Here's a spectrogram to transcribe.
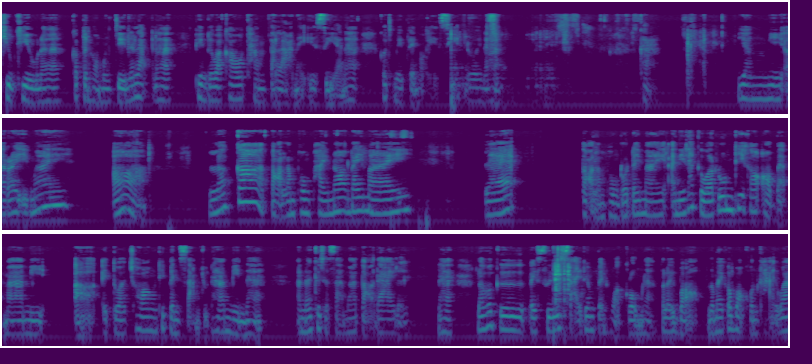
QQ นะคะก็เป็นของเมืองจีนนั่นแหละนะคะ เพียงแต่ว่าเขาทำตลาดในเอเชียนะคะก็จะมีเพลงของเอเชียด้วยนะคะค่ะ ยังมีอะไรอีกไหมอ๋อแล้วก็ต่อลำโพงภายนอกได้ไหม และต่อลำโพงรถได้ไหม อันนี้ถ้าเกิดว่ารุ่นที่เขาออกแบบมามีไอตัวช่องที่เป็น 3.5 มิลนะคะอันนั้นคือจะสามารถต่อได้เลย นะคะแล้วก็คือไปซื้อสายที่มันเป็นหัวกลมนะก็เลยบอกหรือไม่ก็บอกคนขายว่า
